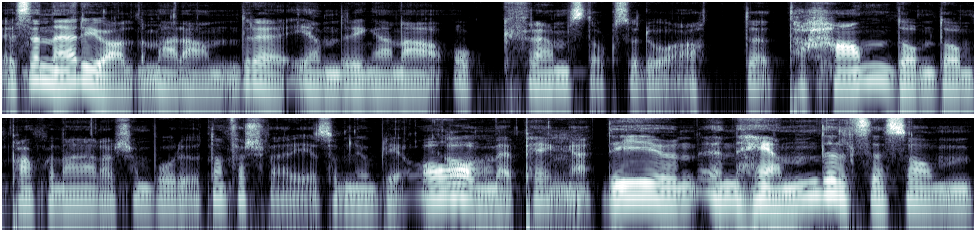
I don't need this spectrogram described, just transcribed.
Eh, sen är det ju alla de här andra ändringarna och främst också då att eh, ta hand om de pensionärer som bor utanför Sverige som nu blir av ja. med pengar. Det är ju en, en, händelse som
